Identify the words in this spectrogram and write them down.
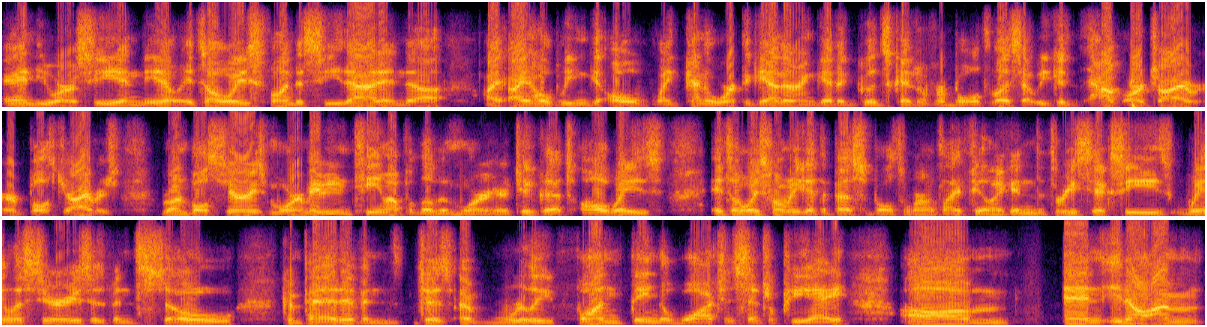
and URC, and you know, it's always fun to see that. And uh, I, I hope we can get all like kind of work together and get a good schedule for both of us that we could have our driver or both drivers run both series more, maybe even team up a little bit more here too. Because that's always it's always fun when you get the best of both worlds. I feel like, and the 360s wingless series has been so competitive and just a really fun thing to watch in Central PA. Um, and you know, I'm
